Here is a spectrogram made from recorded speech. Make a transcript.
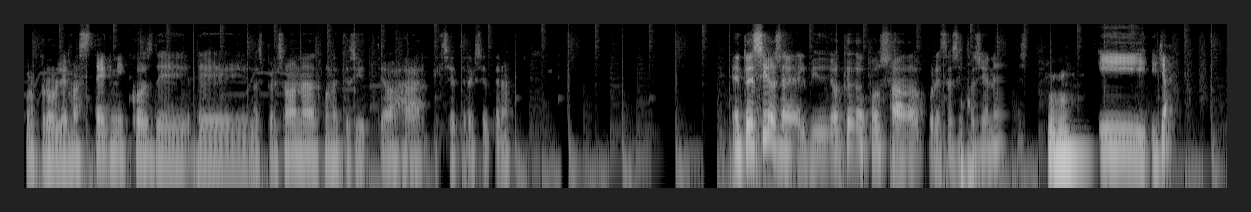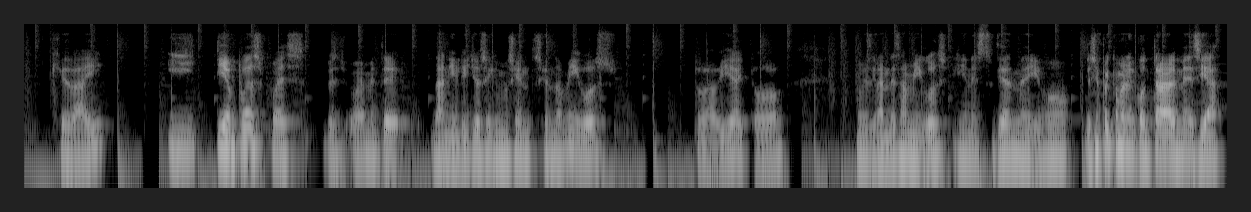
por problemas técnicos de, de, las personas con las que se trabajar, etcétera, etcétera. Entonces sí, o sea, el video quedó pausado por estas situaciones y, y, ya, quedó ahí. Y tiempo después, pues, obviamente Daniel y yo seguimos siendo, siendo amigos todavía y todo, mis grandes amigos. Y en estos días me dijo, yo siempre que me lo encontraba, él me decía,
